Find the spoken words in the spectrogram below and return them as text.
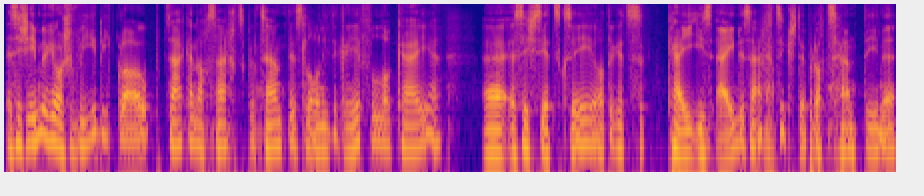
Es ist immer ja schwierig, glaube ich, zu sagen, nach 60 Prozent jetzt lohne ich den Griffel fallen. Äh, es ist jetzt gesehen, oder? Jetzt gehe ich ins 61. Prozent rein.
